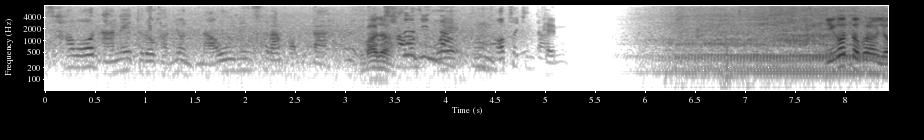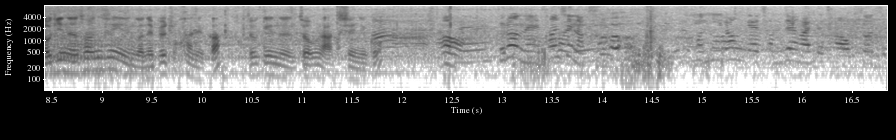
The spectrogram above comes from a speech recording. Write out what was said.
사원 안에 들어가면 나오는 사람 없다. 맞아. 사원 없어진다. 구에, 응, 없어진다. 이것도 그럼 여기는 선생인 거네 뾰족하니까? 저기는 저건 악신이고? 어 그러네 선신학시 이런 게 전쟁할 때 다 없어지고 잘릴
